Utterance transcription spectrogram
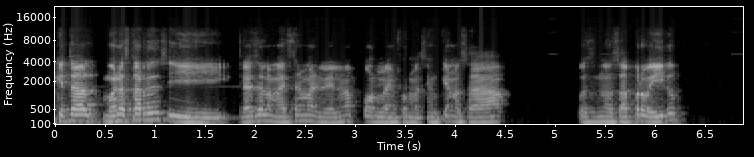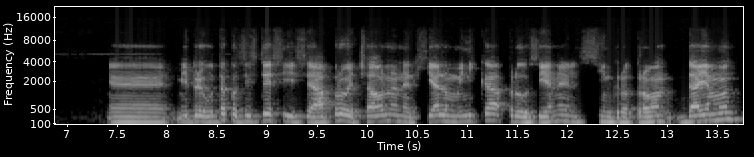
¿qué tal? Buenas tardes y gracias a la maestra Marilena por la información que nos ha, pues, nos ha proveído. Eh, mi pregunta consiste si se ha aprovechado la energía lumínica producida en el sincrotrón Diamond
